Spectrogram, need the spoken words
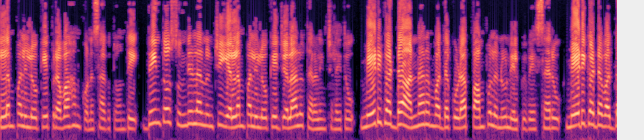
ఎల్లం ఎల్లంపల్లిలోకి ప్రవాహం కొనసాగుతోంది. దీంతో సుందిళ్ళ నుంచి ఎల్లంపల్లిలోకి జలాలు తరలించలేదు. మేడిగడ్డ అన్నారం వద్ద కూడా పంపులను నిలిపివేశారు. మేడిగడ్డ వద్ద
